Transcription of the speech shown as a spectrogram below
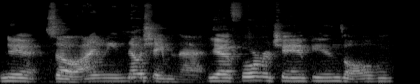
Yeah. So I mean, no shame in that. Yeah, former champions, all of them.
